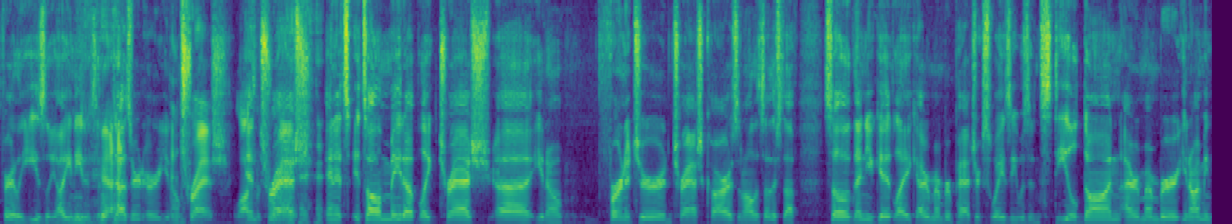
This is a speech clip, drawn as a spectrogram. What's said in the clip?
fairly easily. All you need is a Yeah. desert or you know and trash, lots and of trash, and it's it's all made up like trash, uh, you know, furniture and trash cars and all this other stuff. So then you get like I remember Patrick Swayze was in Steel Dawn. I remember, you know, I mean,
